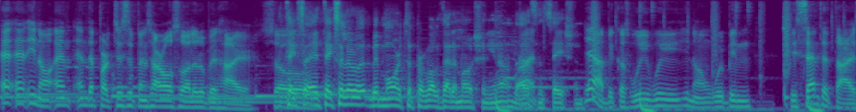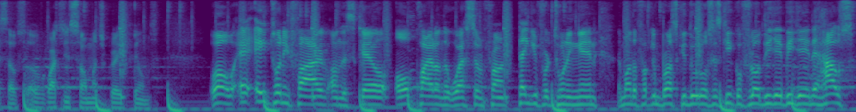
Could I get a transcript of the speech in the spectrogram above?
and, and, you know, and, and the participants are also a little bit higher. So it takes it takes a little bit more to provoke that emotion, you know, that right. sensation. Yeah, because we we you know we've been desensitized of, of watching so much great films. Well, 825 on the scale, all quiet on the Western Front. Thank you for tuning in. The motherfucking Broski Doodles is Kiko Flow, DJ BJ in the house.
